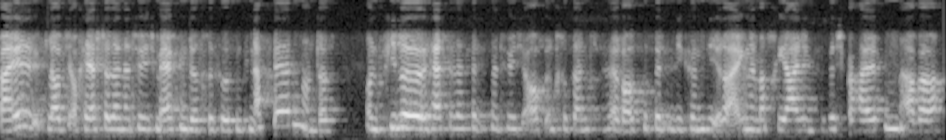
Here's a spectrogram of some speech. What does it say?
weil, glaube ich, auch Hersteller natürlich merken, dass Ressourcen knapp werden und das und viele Hersteller finden es natürlich auch interessant herauszufinden, wie können sie ihre eigenen Materialien für sich behalten, aber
